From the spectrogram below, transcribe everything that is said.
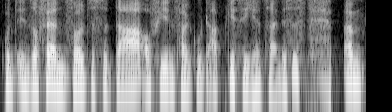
und insofern solltest du da auf jeden Fall gut abgesichert sein. Es ist ähm,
